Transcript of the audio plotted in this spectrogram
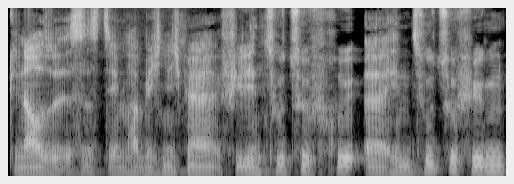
Genauso ist es. Dem habe ich nicht mehr viel äh, hinzuzufügen.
